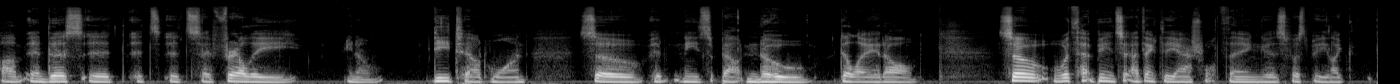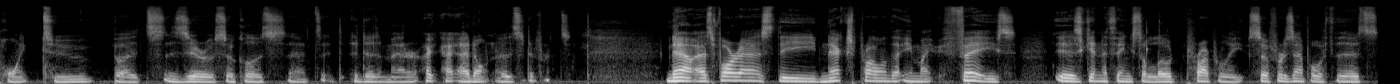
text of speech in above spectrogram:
Um, and this it it's it's a fairly you know, detailed one. So it needs about no delay at all. So with that being said, I think the actual thing is supposed to be like 0.2, but it's zero so close that it, it doesn't matter. I, I, I don't notice the difference. Now, as far as the next problem that you might face is getting the things to load properly. So for example, with this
